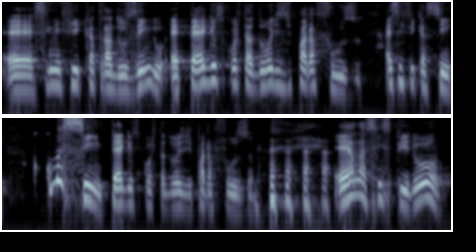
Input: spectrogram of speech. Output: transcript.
é, significa, traduzindo, é pegue os cortadores de parafuso. Aí você fica assim, como assim pegue os cortadores de parafuso? Ela se inspirou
